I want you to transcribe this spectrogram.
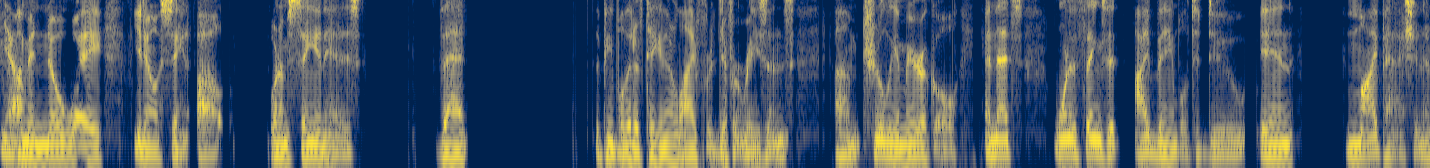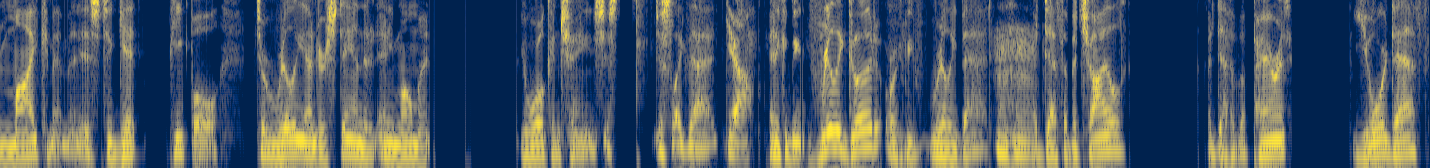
yeah. I'm in no way, you know, saying, oh, what I'm saying is that the people that have taken their life for different reasons, um, truly a miracle. And that's one of the things that I've been able to do in my passion and my commitment is to get people to really understand that at any moment your world can change just just like that. Yeah. And it could be really good or it could be really bad. Mm-hmm. A death of a child, a death of a parent, your death.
